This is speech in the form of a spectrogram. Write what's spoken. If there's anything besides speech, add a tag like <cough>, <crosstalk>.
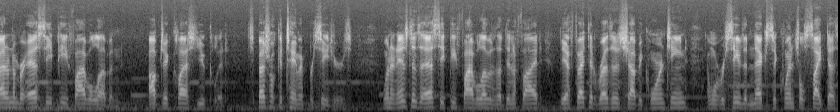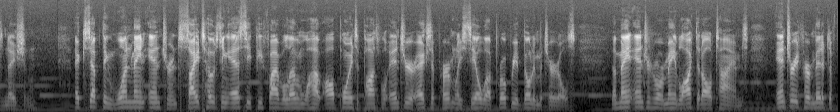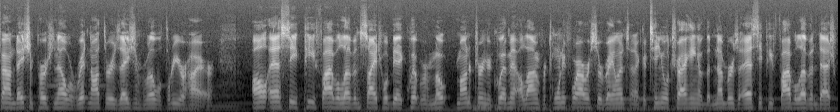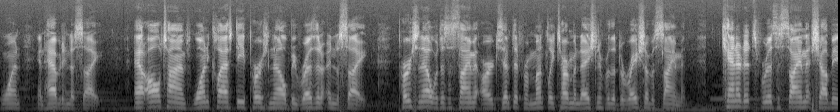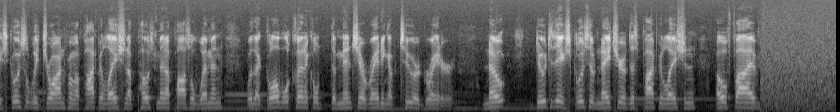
Item Number SCP-511 Object Class Euclid Special Containment Procedures When an instance of SCP-511 is identified, the affected residents shall be quarantined and will receive the next sequential site designation. Excepting one main entrance, sites hosting SCP-511 will have all points of possible entry or exit permanently sealed with appropriate building materials. The main entrance will remain locked at all times. Entry is permitted to Foundation personnel with written authorization from Level 3 or higher. All SCP-511 sites will be equipped with remote monitoring equipment allowing for 24-hour surveillance and a continual tracking of the numbers of SCP-511-1 inhabiting the site. At all times, one Class D personnel will be resident in the site. Personnel with this assignment are exempted from monthly termination for the duration of assignment. Candidates for this assignment shall be exclusively drawn from a population of postmenopausal women with a global clinical dementia rating of 2 or greater. Note: Due to the exclusive nature of this population, O5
